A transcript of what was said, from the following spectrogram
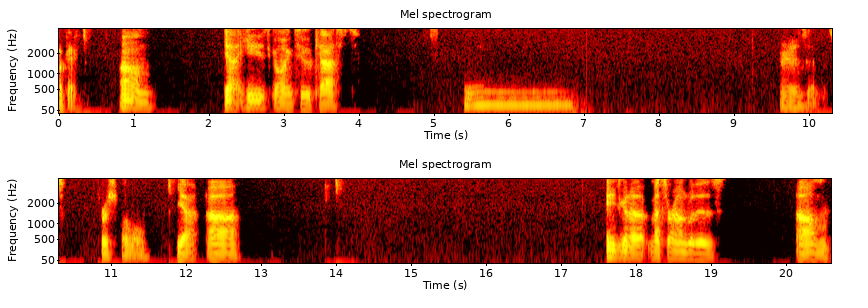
Okay. Um yeah, he's going to cast. Where is it? It's first level. Yeah, uh he's gonna mess around with his um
